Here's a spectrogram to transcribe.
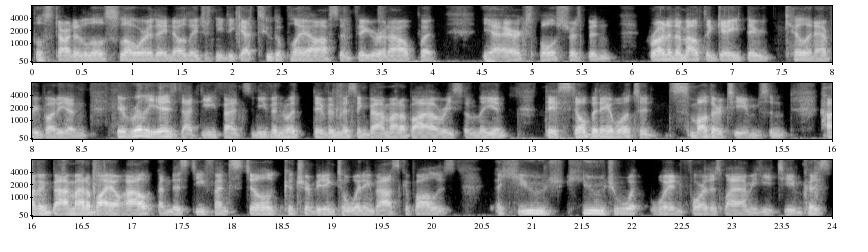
they'll start it a little slower. They know they just need to get to the playoffs and figure it out. But yeah, Erik Spoelstra has been running them out the gate. They're killing everybody, and it really is that defense. And even with they've been missing Bam Adebayo recently, and they've still been able to smother teams. And having Bam Adebayo out and this defense still contributing to winning basketball is a huge, huge w- win for this Miami Heat team because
